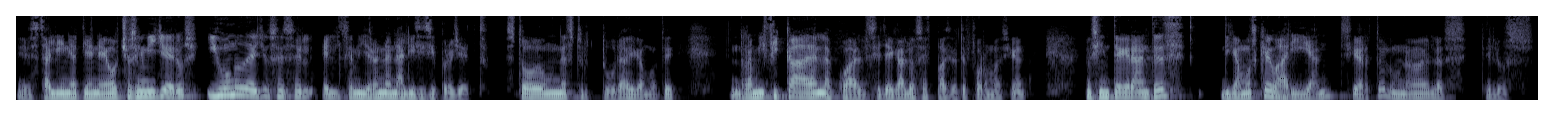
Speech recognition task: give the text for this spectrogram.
Esta línea tiene ocho semilleros y uno de ellos es el, el, semillero en análisis y proyecto. Es toda una estructura, digamos, de, ramificada en la cual se llega a los espacios de formación. Los integrantes, digamos que varían, ¿cierto? Uno de los, de los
